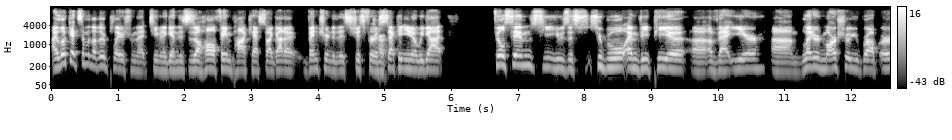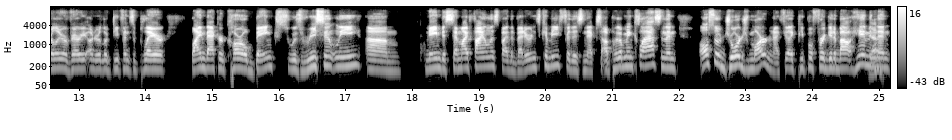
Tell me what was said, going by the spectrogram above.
I look at some of the other players from that team, and again, this is a Hall of Fame podcast, so I gotta venture into this just for sure. a second. You know, we got Phil Simms, he, he was a Super Bowl MVP uh, uh, of that year. Um, Leonard Marshall, you brought up earlier, very underlooked defensive player. Linebacker Carl Banks was recently um, named a semifinalist by the Veterans Committee for this next upcoming class. And then also George Martin. I feel like people forget about him. Yeah. And then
